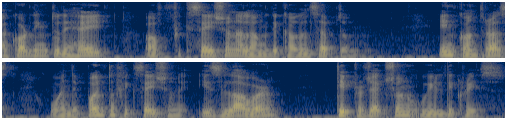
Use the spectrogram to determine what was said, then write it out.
according to the height of fixation along the caudal septum. In contrast, when the point of fixation is lower, tip projection will decrease.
